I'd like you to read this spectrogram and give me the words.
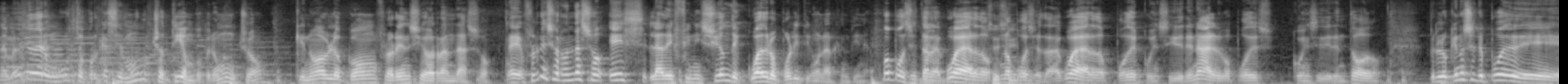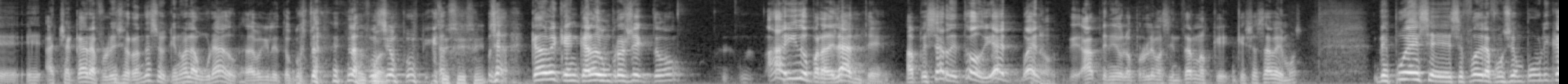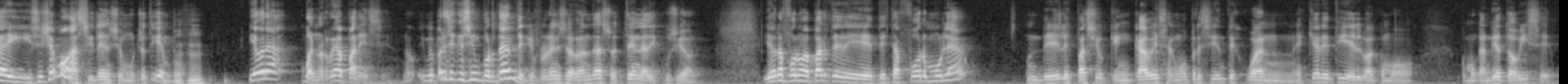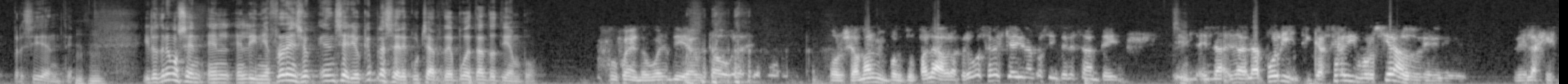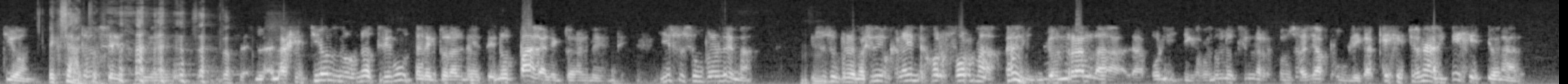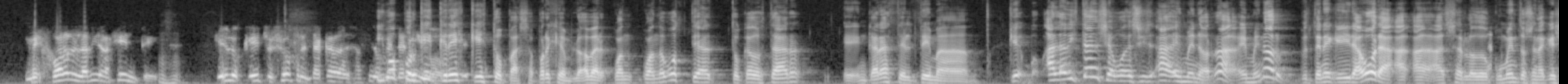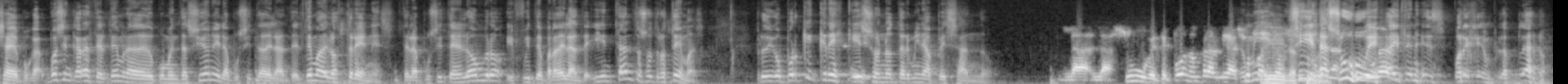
Me voy a dar un gusto porque hace mucho tiempo, pero mucho, que no hablo con Florencio Randazzo. Eh, Florencio Randazzo es la definición de cuadro político en la Argentina. Vos podés estar de acuerdo, Sí, no sí. podés estar de acuerdo, podés coincidir en algo, podés coincidir en todo. Pero lo que no se le puede eh, achacar a Florencio Randazzo es que no ha laburado cada vez que le tocó estar en la Tal cual. función pública. Sí, sí, sí. O sea, cada vez que ha encarado un proyecto, ha ido para adelante, a pesar de todo. Y ha, bueno, ha tenido los problemas internos que, que ya sabemos. Después eh, se fue de la función pública y se llamó a silencio mucho tiempo. Y ahora, bueno, reaparece. ¿no? Y me parece que es importante que Florencio Randazzo esté en la discusión. Y ahora forma parte de, de esta fórmula del espacio que encabeza como presidente Juan Schiaretti. Él va como, como candidato a vicepresidente. Y lo tenemos en, en- en línea. Florencio, en serio, qué placer escucharte después de tanto tiempo. Bueno, buen día, Gustavo. Gracias por, por llamarme y por tus palabras. Pero vos sabés que hay una cosa interesante. Sí. Eh, La, la- la política se ha divorciado de, de la gestión. Exacto. Entonces, eh, Exacto. la, la gestión no, no tributa electoralmente, no paga electoralmente. Y eso es un problema. Eso es un problema. Yo digo que no hay mejor forma de honrar la, la política cuando uno tiene una responsabilidad pública. ¿Qué gestionar? ¿Y qué gestionar? Mejorarle la vida a la gente. Ujú. Que es lo que he hecho yo frente a cada desafío ¿Y que vos he por qué crees que esto pasa? Por ejemplo, a ver, cuan- cuando, vos te ha tocado estar, eh, encaraste el tema, que a la distancia vos decís, ah, es menor. Ah, es menor, tenés que ir ahora a, a hacer los documentos en aquella época. Vos encaraste el tema de la documentación y la pusiste adelante. El tema de los trenes, te la pusiste en el hombro y fuiste para adelante. Y en tantos otros temas. Pero digo, ¿por qué crees que eso no termina pesando? la, la sube, te puedo nombrar, mira, yo sí, la sube, ahí tenés, por ejemplo, claro.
